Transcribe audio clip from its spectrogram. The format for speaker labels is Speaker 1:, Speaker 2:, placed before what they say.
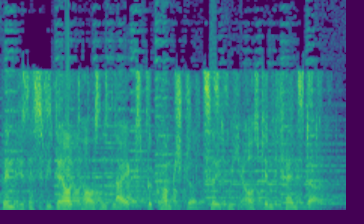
Speaker 1: wenn dieses Video 1000 Likes bekommt, stürze ich mich aus dem Fenster.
